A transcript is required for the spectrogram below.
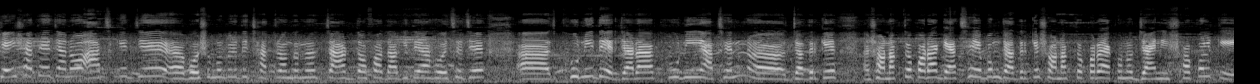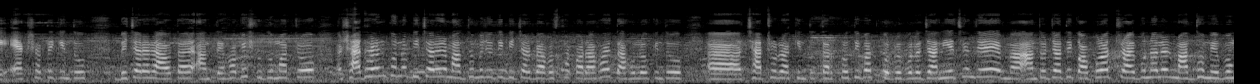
সেই সাথে যেন আজকের যে বৈষম্য বিরোধী ছাত্র আন্দোলনের চার দফা দাবি দেওয়া হয়েছে যে খুনিদের যারা খুনি আছেন যাদেরকে শনাক্ত করা গেছে এবং যাদেরকে শনাক্ত করা এখনও যায়নি, সকলকে একসাথে কিন্তু বিচারের আওতায় আনতে হবে। শুধুমাত্র সাধারণ কোনো বিচারের মাধ্যমে যদি বিচার ব্যবস্থা করা হয়, তাহলেও কিন্তু ছাত্ররা কিন্তু তার প্রতিবাদ করবে বলে জানিয়েছেন যে আন্তর্জাতিক অপরাধ ট্রাইব্যুনালের মাধ্যমে এবং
